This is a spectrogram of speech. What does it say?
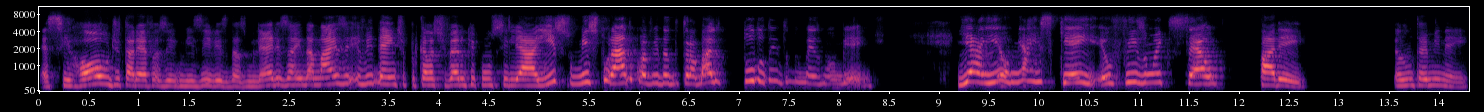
esse rol de tarefas invisíveis das mulheres ainda mais evidente, porque elas tiveram que conciliar isso misturado com a vida do trabalho, tudo dentro do mesmo ambiente. E aí eu me arrisquei, eu fiz um Excel, parei. Eu não terminei.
